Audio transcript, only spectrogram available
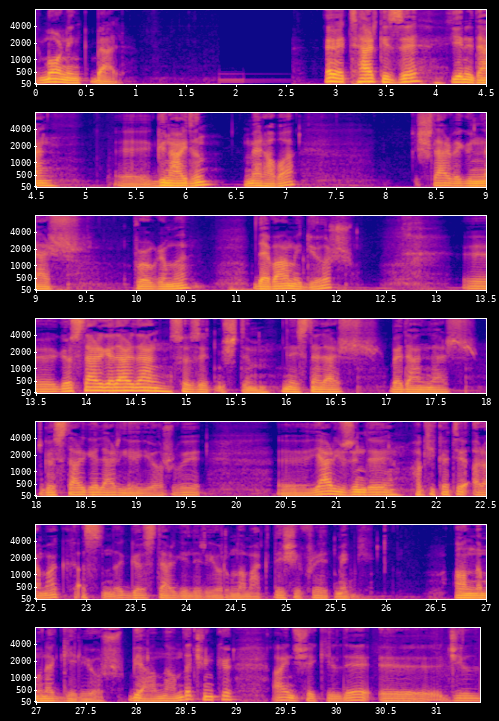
Morning Bell. Evet herkese yeniden günaydın, merhaba. İşler ve Günler programı devam ediyor. Göstergelerden söz etmiştim. Nesneler, bedenler, göstergeler yayıyor ve e, yeryüzünde hakikati aramak aslında göstergeleri yorumlamak, deşifre etmek anlamına geliyor bir anlamda. Çünkü aynı şekilde e,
